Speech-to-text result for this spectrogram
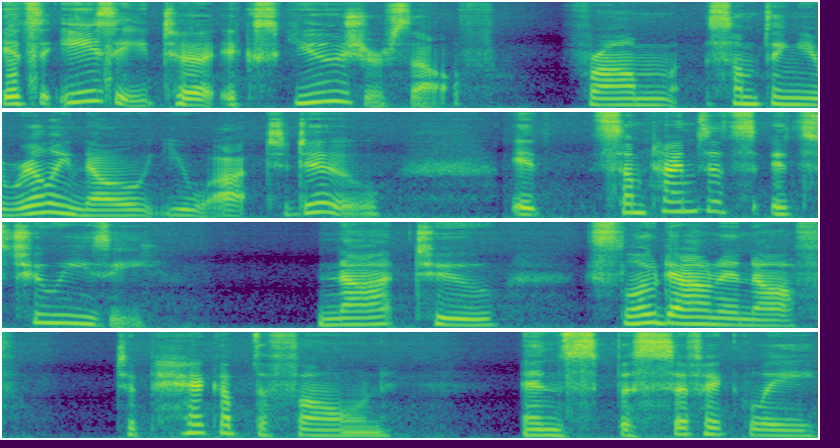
It's easy to excuse yourself from something you really know you ought to do. It sometimes it's it's too easy not to slow down enough to pick up the phone and specifically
